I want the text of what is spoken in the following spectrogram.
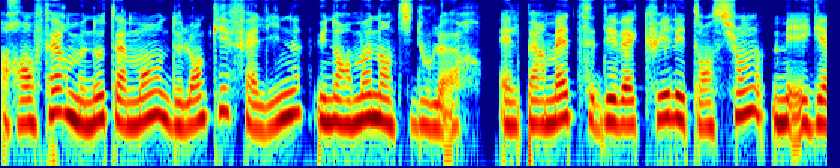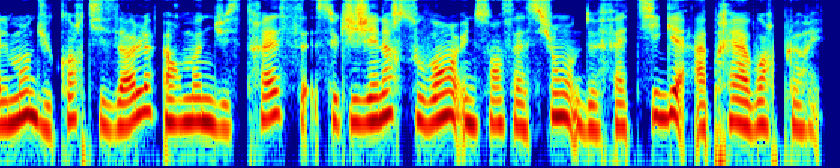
renferment notamment de l'encéphaline, une hormone antidouleur. Elles permettent d'évacuer les tensions, mais également du cortisol, hormone du stress, ce qui génère souvent une sensation de fatigue après avoir pleuré.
